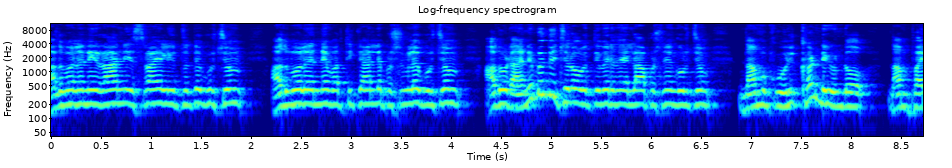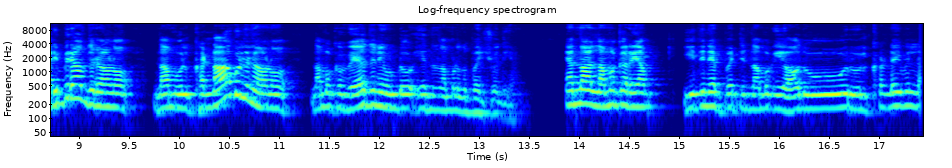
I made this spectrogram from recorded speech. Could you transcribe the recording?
അതുപോലെ തന്നെ ഇറാൻ ഇസ്രായേൽ യുദ്ധത്തെക്കുറിച്ചും അതുപോലെ തന്നെ വത്തിക്കാനിലെ പ്രശ്നങ്ങളെക്കുറിച്ചും അതോടനുബന്ധിച്ച് ലോകത്തിൽ വരുന്ന എല്ലാ പ്രശ്നങ്ങളെക്കുറിച്ചും നമുക്ക് ഉത്കണ്ഠയുണ്ടോ? നാം പരിഭ്രാന്തരാണോ? നാം ഉത്കണ്ഠാകുലനാണോ? നമുക്ക് വേദനയുണ്ടോ എന്ന് നമ്മളൊന്ന് പരിശോധിക്കാം. എന്നാൽ നമുക്കറിയാം ഇതിനെപ്പറ്റി നമുക്ക് യാതൊരു ഉത്കണ്ഠയുമില്ല.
